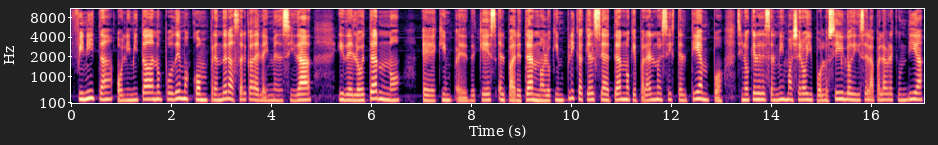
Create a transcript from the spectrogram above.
finita o limitada no podemos comprender acerca de la inmensidad y de lo eterno eh, eh, que, es el Padre Eterno, lo que implica que Él sea eterno, que para Él no existe el tiempo, sino que Él es el mismo ayer, hoy y por los siglos, y dice la palabra que un día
